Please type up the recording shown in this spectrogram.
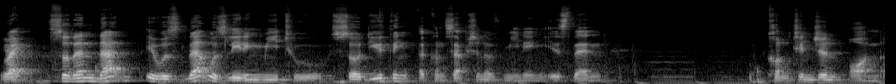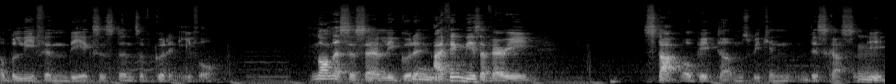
yeah. Right. So then that it was that was leading me to so do you think a conception of meaning is then contingent on a belief in the existence of good and evil? Not necessarily good and I think these are very stark opaque terms we can discuss. Hmm. It,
